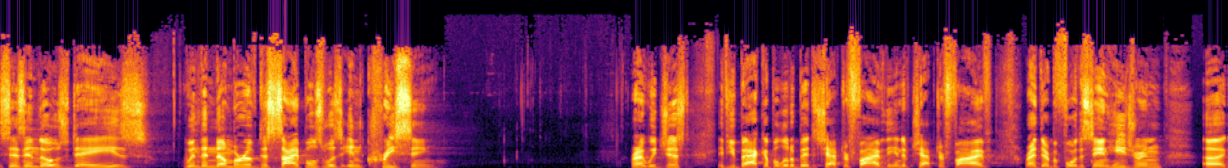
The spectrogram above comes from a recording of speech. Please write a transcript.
It says, In those days, when the number of disciples was increasing, right? We just, if you back up a little bit to chapter 5, the end of chapter 5, right there before the Sanhedrin, uh,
